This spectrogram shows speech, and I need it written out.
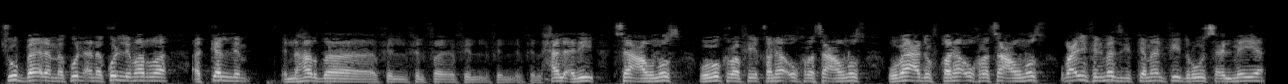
شوف بقى لما أكون أنا كل مرة أتكلم النهارده في في في في ال- في الحلقة دي ساعة ونص وبكرة في قناة أخرى ساعة ونص وبعده في قناة أخرى ساعة ونص وبعدين في المسجد كمان في دروس علمية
